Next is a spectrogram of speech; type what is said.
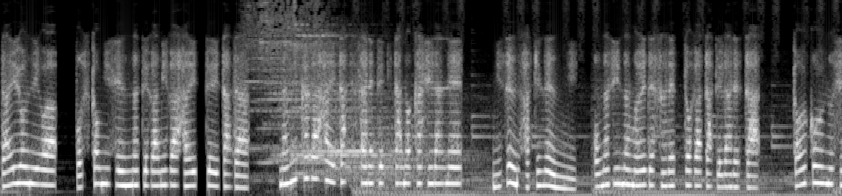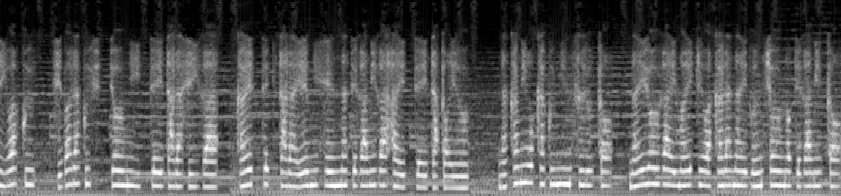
第4位は、ポストに変な手紙が入っていただ。何かが配達されてきたのかしらね。2008年に、同じ名前でスレッドが立てられた。投稿主曰く、しばらく出張に行っていたらしいが、帰ってきたら家に変な手紙が入っていたという。中身を確認すると、内容がいまいちわからない文章の手紙と、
